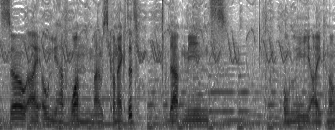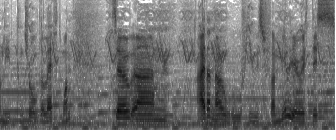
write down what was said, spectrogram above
So I only have one mouse connected. That means only I can only control the left one. So um, I don't know if you is familiar with this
